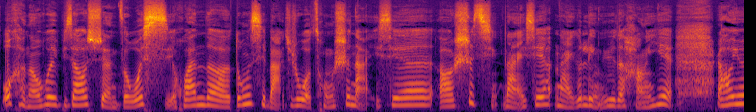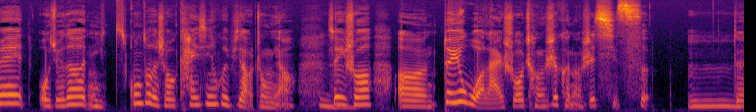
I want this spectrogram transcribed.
我可能会比较选择我喜欢的东西吧，就是我从事哪一些呃事情，哪一些哪一个领域的行业，然后因为我觉得你工作的时候开心会比较重要，所以说呃对于我来说，城市可能是其次。嗯，对，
